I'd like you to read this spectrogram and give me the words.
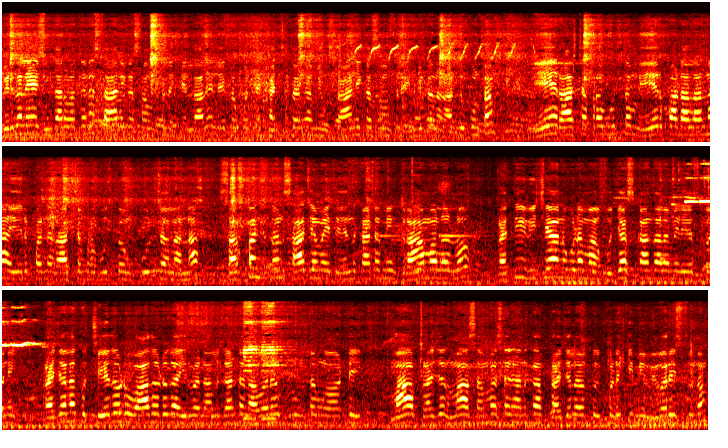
విడుదల చేసిన తర్వాతనే స్థానిక సంస్థలకు వెళ్ళాలి. లేకపోతే ఖచ్చితంగా మేము స్థానిక సంస్థల ఎన్నికలను అడ్డుకుంటాం. ఏ రాష్ట్ర ప్రభుత్వం ఏర్పడాలన్నా ఏర్పడిన రాష్ట్ర ప్రభుత్వం కూల్చాలన్నా సర్పంచ్తో సాధ్యమైతే ఎందుకంటే మేము గ్రామాలలో ప్రతి విషయాన్ని కూడా మా భుజస్కంధాల మీద వేసుకొని ప్రజలకు చేదోడు వాదోడుగా ఇరవై నాలుగు గంటలు అవైలబుల్ ఉంటాం కాబట్టి మా ప్రజలు మా సమస్య కనుక ప్రజలకు ఇప్పటికీ మేము వివరిస్తున్నాం.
